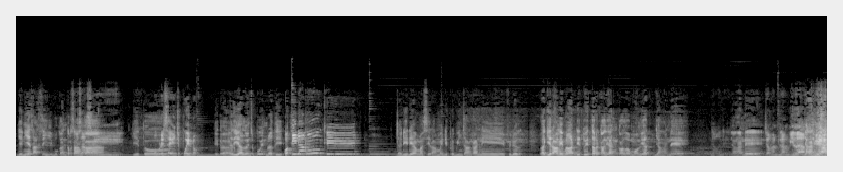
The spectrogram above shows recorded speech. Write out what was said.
jadinya saksi, bukan tersangka. Saksi. Gitu. Oh, berarti saya yang cepuin dong. Eh, iya, lo yang cepuin berarti. Oh, tidak mungkin. Jadi dia masih ramai diperbincangkan nih. Video lagi ramai banget di Twitter. Kalian kalau mau lihat jangan deh. Jangan deh. Jangan bilang-bilang. Jangan bilang.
